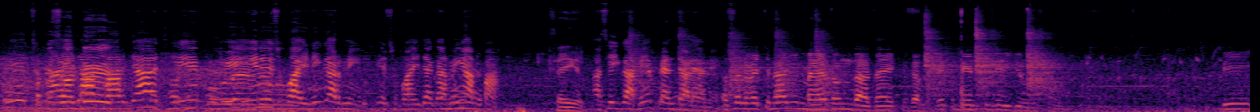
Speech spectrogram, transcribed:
ਹੈ ਸਫ਼ਾਈ ਦਾ ਸਾਡੇ- ਫਰਜ਼ ਇਹ ਇਹ- ਇਹਨੇ ਸਫ਼ਾਈ ਨਹੀਂ ਕਰਨੀ ਇਹ ਸਫ਼ਾਈ ਤਾਂ ਕਰਨੀ ਆ ਆਪਾਂ। ਸਹੀ ਗੱਲ। ਅਸੀਂ ਕਰਨੀ ਆ ਪਿੰਡ ਵਾਲਿਆਂ ਨੇ। ਅਸਲ ਵਿੱਚ ਨਾ ਜੀ ਮੈਂ ਤੁਹਾਨੂੰ ਦੱਸਦਾ ਇੱਕ ਗੱਲ ਇੱਕ ਬੇਨਤੀ ਮੇਰੀ ਜ਼ਰੂਰ ਸੁਣੋ। ਵੀ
